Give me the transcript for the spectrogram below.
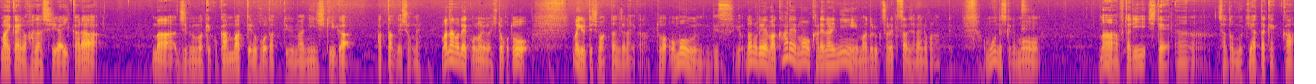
毎回の話し合いから、まあ、自分は結構頑張ってる方だっていう、まあ、認識があったんでしょうね。まあ、なので、このような一言を、まあ、言ってしまったんじゃないかなとは思うんですよ。なので、まあ、彼も彼なりに、ま努力されてたんじゃないのかなって思うんですけども、まあ、2人して、うん、ちゃんと向き合った結果、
